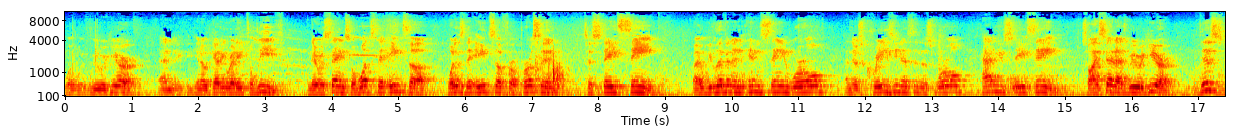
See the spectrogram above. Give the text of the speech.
We we were here and you know getting ready to leave, and they were saying, "So what's the eitzah? What is the eitzah for a person to stay sane? Right? We live in an insane world, and there's craziness in this world. How do you stay sane?" So I said, as we were here, this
